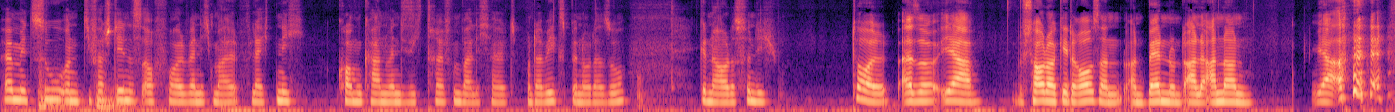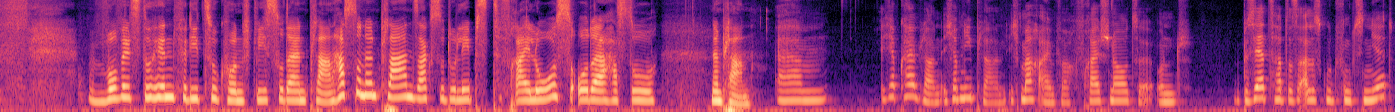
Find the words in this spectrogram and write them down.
hören mir zu und die verstehen das auch voll, wenn ich mal vielleicht nicht kommen kann, wenn die sich treffen, weil ich halt unterwegs bin oder so. Genau, das finde ich toll. Also ja, Shoutout geht raus an, an Ben und alle anderen. Ja. Wo willst du hin für die Zukunft? Wie ist so dein Plan? Hast du einen Plan? Sagst du, du lebst frei los oder hast du einen Plan? Ähm, ich habe keinen Plan. Ich habe nie Plan. Ich mache einfach frei Schnauze. Und bis jetzt hat das alles gut funktioniert.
